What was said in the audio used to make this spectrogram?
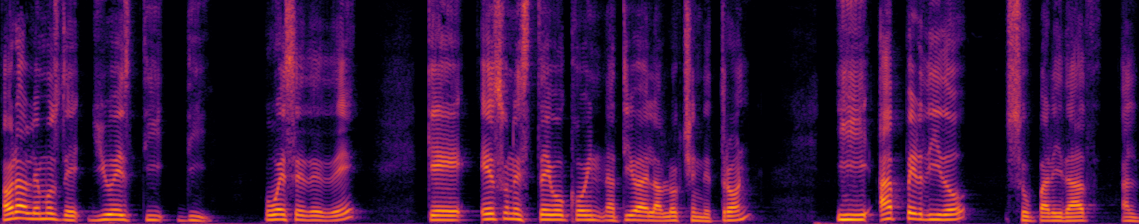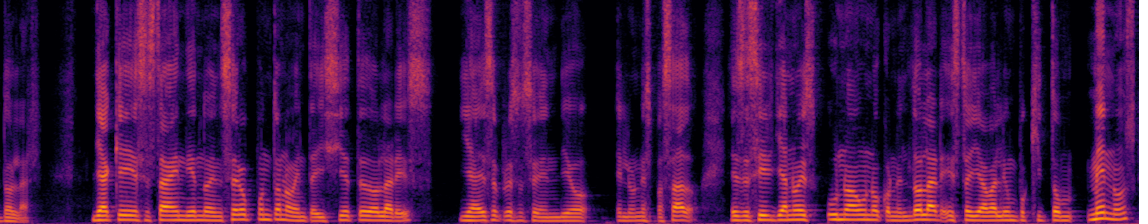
Ahora hablemos de USDD, USDD, que es una stablecoin nativa de la blockchain de Tron y ha perdido su paridad al dólar, ya que se está vendiendo en 0.97 dólares y a ese precio se vendió el lunes pasado. Es decir, ya no es uno a uno con el dólar, esta ya vale un poquito menos,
